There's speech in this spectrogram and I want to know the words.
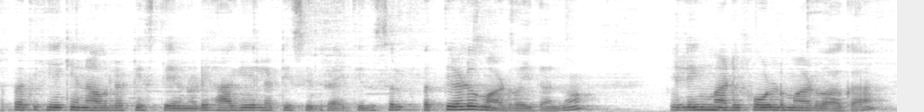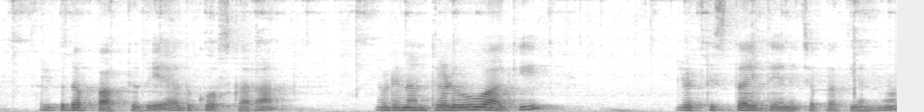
ಚಪಾತಿ ಹೇಗೆ ನಾವು ಲಟ್ಟಿಸ್ತೇವೆ ನೋಡಿ, ಹಾಗೆಯೇ ಲಟ್ಟಿಸಿದ್ರೆ ಆಯಿತು. ಇದು ಸ್ವಲ್ಪ ತೆಳು ಮಾಡುವ ಇದನ್ನು. ಫಿಲ್ಲಿಂಗ್ ಮಾಡಿ, ಫೋಲ್ಡ್ ಮಾಡುವಾಗ ಸ್ವಲ್ಪ ದಪ್ಪ ಆಗ್ತದೆ. ಅದಕ್ಕೋಸ್ಕರ ನೋಡಿ, ನಾನು ತೆಳುವಾಗಿ ಲಟ್ಟಿಸ್ತಾ ಇದ್ದೇನೆ ಚಪಾತಿಯನ್ನು.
